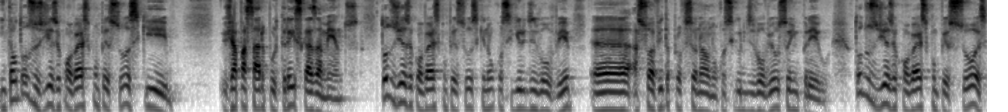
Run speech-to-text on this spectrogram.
Então, todos os dias eu converso com pessoas que já passaram por três casamentos, Todos os dias eu converso com pessoas que não conseguiram desenvolver uh, a sua vida profissional, não conseguiram desenvolver o seu emprego. Todos os dias eu converso com pessoas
